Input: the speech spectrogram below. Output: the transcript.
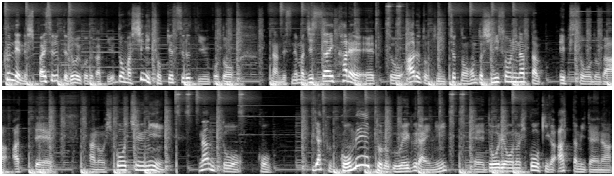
訓練で失敗するってどういうことかっていうと、まあ、死に直結するっていうことなんですね。まあ、実際彼、えっと、ある時ちょっと本当死にそうになったエピソードがあってあの飛行中になんとこう約5メートル上ぐらいに、えー、同僚の飛行機があったみたいな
